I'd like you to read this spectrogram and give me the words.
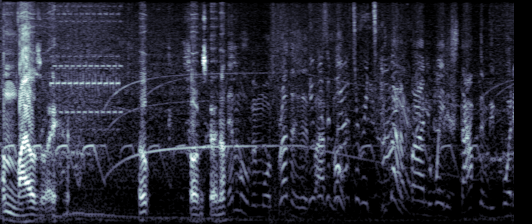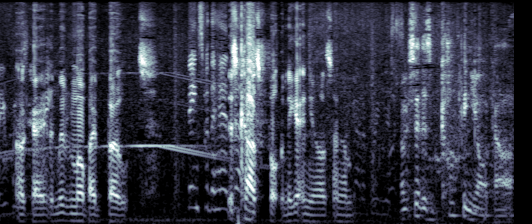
I'm miles away. Phone's going off. They're moving more brotherhood He by boat. You gotta find a way to stop them before they reach Okay, the they're moving more by boat. Thanks for the heads This up. car's fucked. Let me get in yours. Hang on. I'm gonna say there's a cop in your car.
